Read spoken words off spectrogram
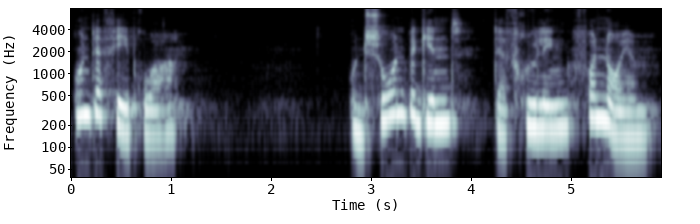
und der Februar. Und schon beginnt der Frühling von neuem.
